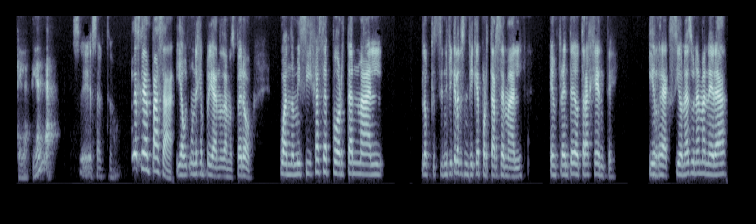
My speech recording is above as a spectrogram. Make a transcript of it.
que la atienda. Sí, exacto. Es que me pasa, y un ejemplo ya nos damos, pero cuando mis hijas se portan mal, lo que significa lo que significa portarse mal, enfrente de otra gente, y reaccionas de una manera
